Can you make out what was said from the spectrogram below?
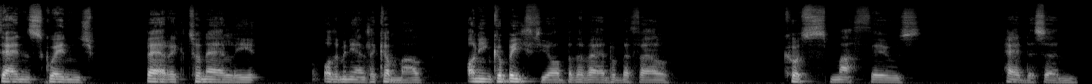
Den Sgwynj, Beric Tonelli, oedd yn mynd i ennill y cymal, ond i'n gobeithio bydde fe'n rhywbeth fel Cws, Matthews, Pedersen,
